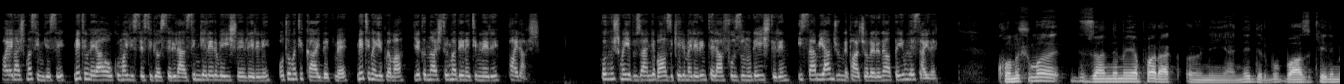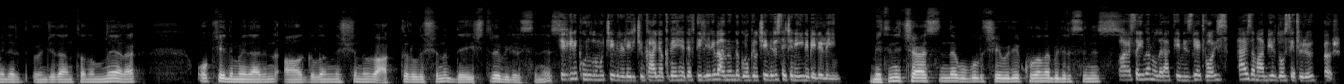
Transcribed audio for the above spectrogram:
Paylaşma simgesi, metin veya okuma listesi gösterilen simgeleri ve işlevlerini, otomatik kaydetme, metin ayıklama, yakınlaştırma denetimleri, paylaş. Konuşmayı düzenli bazı kelimelerin telaffuzunu değiştirin, istenmeyen cümle parçalarını atlayın vesaire. Konuşma düzenleme yaparak örneğin yani nedir bu? Bazı kelimeleri önceden tanımlayarak o kelimelerin algılanışını ve aktarılışını değiştirebilirsiniz. Çeviri kurulumu çeviriler için kaynak ve hedef dilleri ve anında Google çeviri seçeneğini belirleyin. Metin içerisinde Google çeviriyi kullanabilirsiniz. Varsayılan olarak temizle Voice, her zaman bir dosya türü, ör,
